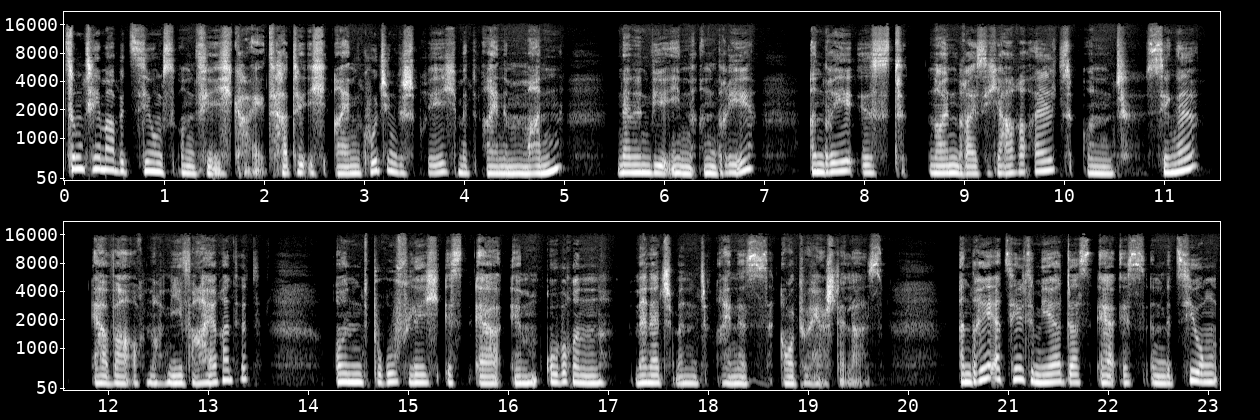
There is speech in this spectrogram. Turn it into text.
Zum Thema Beziehungsunfähigkeit hatte ich ein Coaching-Gespräch mit einem Mann, nennen wir ihn André. André ist 39 Jahre alt und Single. Er war auch noch nie verheiratet und beruflich ist er im oberen Management eines Autoherstellers. André erzählte mir, dass er es in Beziehungen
